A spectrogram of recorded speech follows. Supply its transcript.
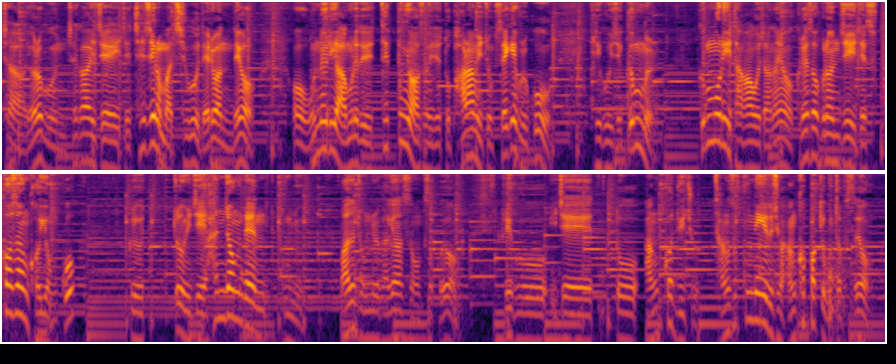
자, 여러분. 제가 이제 이제 체질을 마치고 내려왔는데요. 어, 오늘이 아무래도 태풍이 와서 이제 또 바람이 좀 세게 불고 그리고 이제 끝물 끝물이 다가오잖아요. 그래서 그런지 이제 수컷은 거의 없고 그리고 좀 이제 한정된 종류 많은 종류를 발견할 수는 없었고요. 그리고 이제 또 앙컷 위주 장수풍뎅이도 지금 앙컷밖에 못 잡았어요.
